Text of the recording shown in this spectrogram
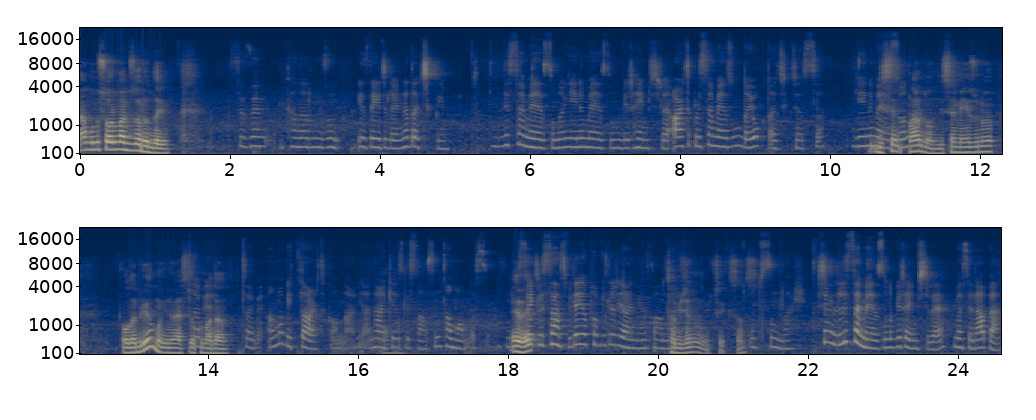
ben bunu sormak zorundayım. Sizin kanalınızın izleyicilerine de açıklayayım. Lise mezunu, yeni mezun bir hemşire. Artık lise mezunu da yoktu açıkçası. Yeni Lise, mezun. pardon, lise mezunu olabiliyor mu üniversite Tabii. okumadan? Tabii ama bitti artık onlar. Yani herkes lisansını tamamlasın. Evet. Yüksek lisans bile yapabilir yani insanlar. Tabii canım yüksek lisans. Uçsunlar. Şimdi lise mezunu bir hemşire, mesela ben.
